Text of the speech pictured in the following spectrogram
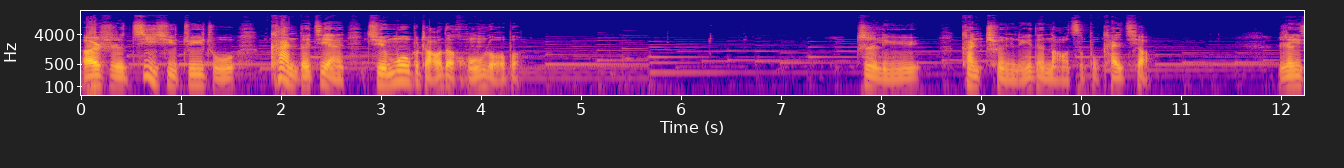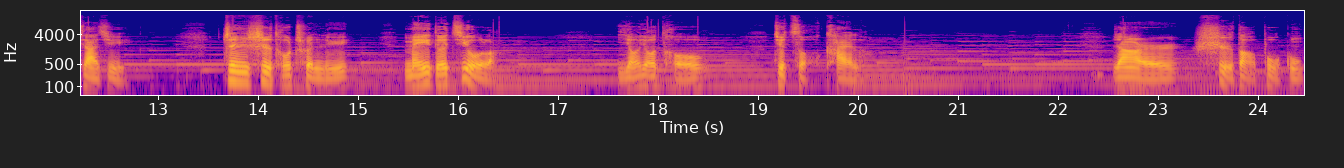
而是继续追逐看得见却摸不着的红萝卜。智驴看蠢驴的脑子不开窍，扔下去“真是头蠢驴，没得救了”，摇摇头就走开了。然而世道不公，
